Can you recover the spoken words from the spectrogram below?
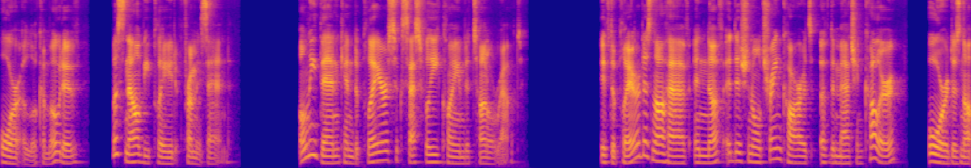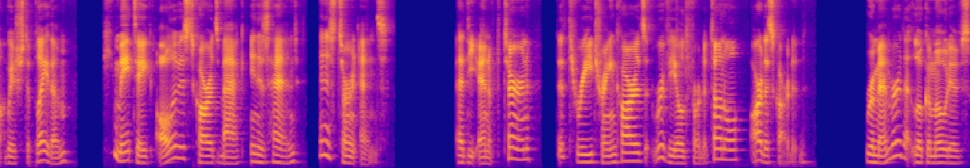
or a locomotive, must now be played from his hand. Only then can the player successfully claim the tunnel route. If the player does not have enough additional train cards of the matching color, or does not wish to play them, he may take all of his cards back in his hand and his turn ends. At the end of the turn, the three train cards revealed for the tunnel are discarded. Remember that locomotives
